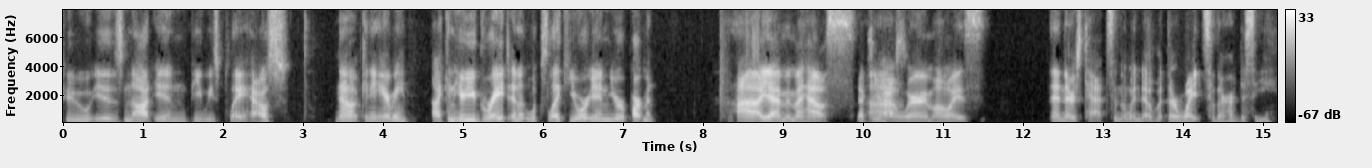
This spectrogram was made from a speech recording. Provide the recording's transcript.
who is not in Pee Wee's Playhouse. No, can you hear me? I can hear you great, and it looks like you're in your apartment. Ah, yeah, I'm in my house. That's your uh, house. Where I'm always, and there's cats in the window, but they're white, so they're hard to see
